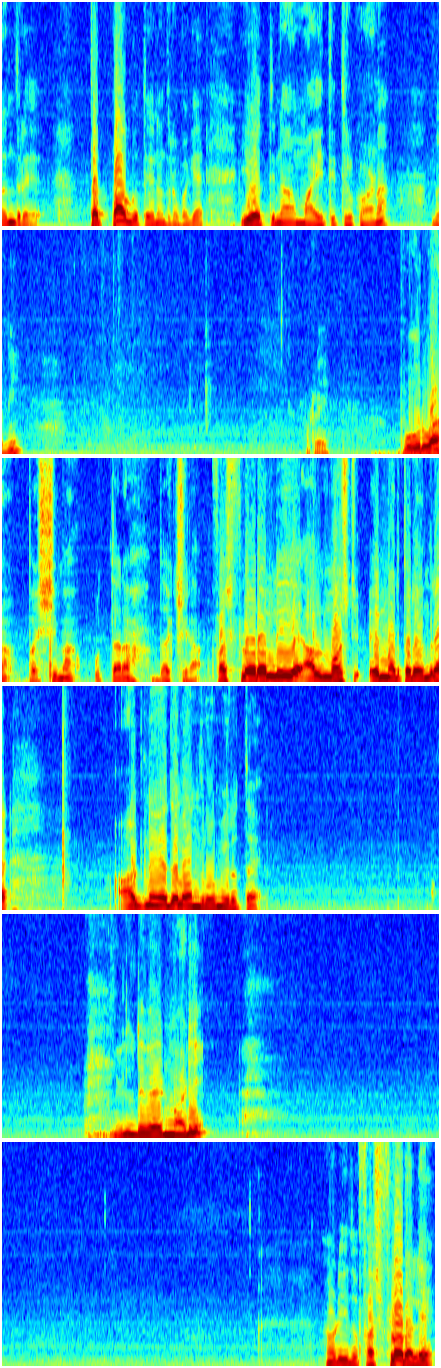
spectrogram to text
ಬಂದರೆ ತಪ್ಪಾಗುತ್ತೆ ಅನ್ನೋದ್ರ ಬಗ್ಗೆ ಇವತ್ತಿನ ಮಾಹಿತಿ ತಿಳ್ಕೊಳ್ಳೋಣ. ಬನ್ನಿ. ಓಕೆ ಪೂರ್ವ, ಪಶ್ಚಿಮ, ಉತ್ತರ, ದಕ್ಷಿಣ. ಫಸ್ಟ್ ಫ್ಲೋರಲ್ಲಿ ಆಲ್ಮೋಸ್ಟ್ ಏನು ಮಾಡ್ತಾರೆ ಅಂದರೆ ಆಗ್ನೇಯದಲ್ಲಿ ಒಂದು ರೂಮ್ ಇರುತ್ತೆ. ಇಲ್ಲಿ ಡಿವೈಡ್ ಮಾಡಿ. ನೋಡಿ ಇದು ಫಸ್ಟ್ ಫ್ಲೋರಲ್ಲಿ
